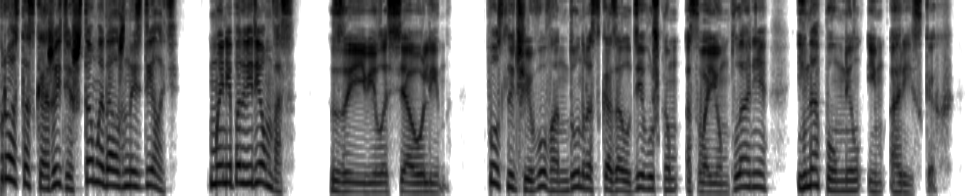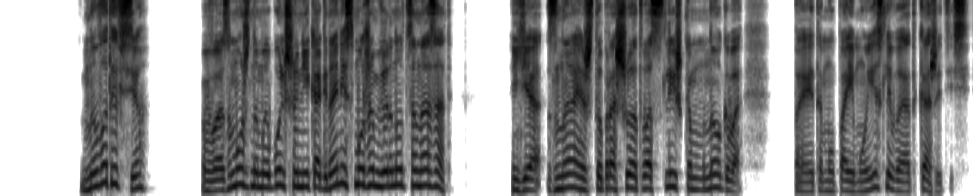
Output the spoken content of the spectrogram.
Просто скажите, что мы должны сделать. Мы не подведем вас», заявила Сяо Лин, после чего Ван Дун рассказал девушкам о своем плане и напомнил им о рисках. «Ну вот и все. Возможно, мы больше никогда не сможем вернуться назад. Я знаю, что прошу от вас слишком многого, поэтому пойму, если вы откажетесь.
